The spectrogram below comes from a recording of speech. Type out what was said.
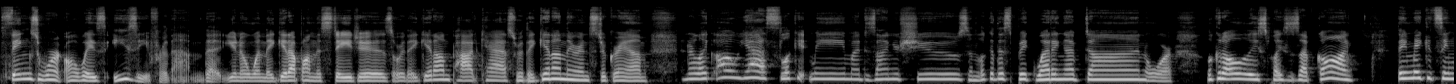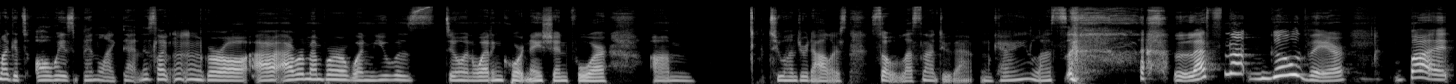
things weren't always easy for them. That, you know, when they get up on the stages or they get on podcasts or they get on their Instagram and they're like, oh, yes, look at me, my designer shoes, and look at this big wedding I've done, or look at all of these places I've gone. They make it seem like it's always been like that. And it's like, girl, I, I remember when you was doing wedding coordination for um $200. So let's not do that. Okay. Let's. let's not go there but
